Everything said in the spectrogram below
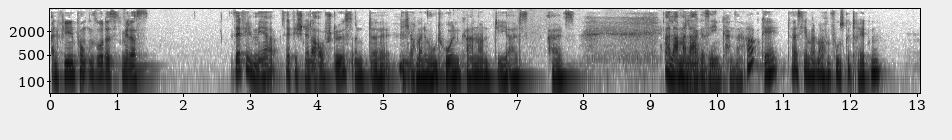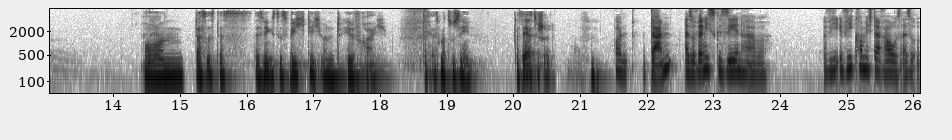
an vielen Punkten so, dass mir das sehr viel mehr, sehr viel schneller aufstößt und äh, mhm. ich auch meine Wut holen kann und die als, als Alarmanlage sehen kann. Sagen, ah, okay, da ist jemand mal auf den Fuß getreten. Und das ist das, deswegen ist das wichtig und hilfreich, das erstmal zu sehen. Das ist der erste Schritt. Und dann, also wenn ich es gesehen habe, wie, wie komme ich da raus? Also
